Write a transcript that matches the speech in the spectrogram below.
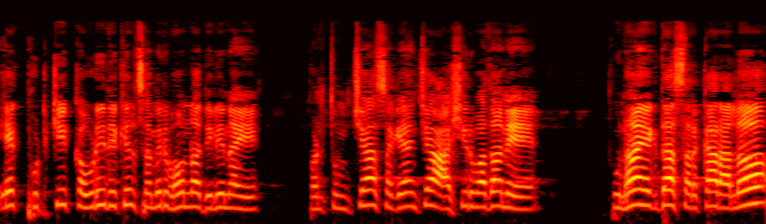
एक फुटकी कवडी देखील समीर भाऊंना दिली नाही. पण तुमच्या सगळ्यांच्या आशीर्वादाने पुन्हा एकदा सरकार आलं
